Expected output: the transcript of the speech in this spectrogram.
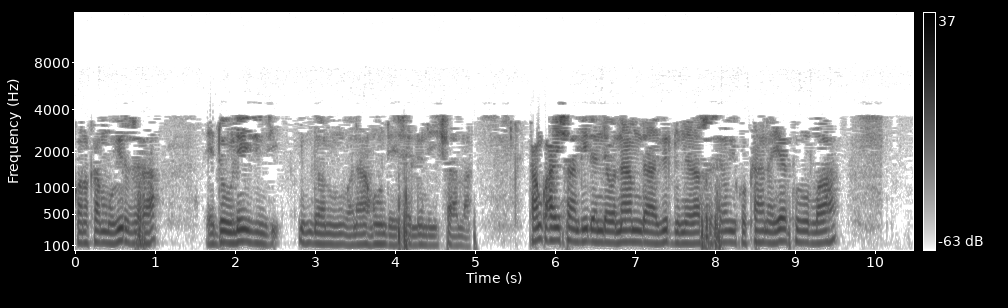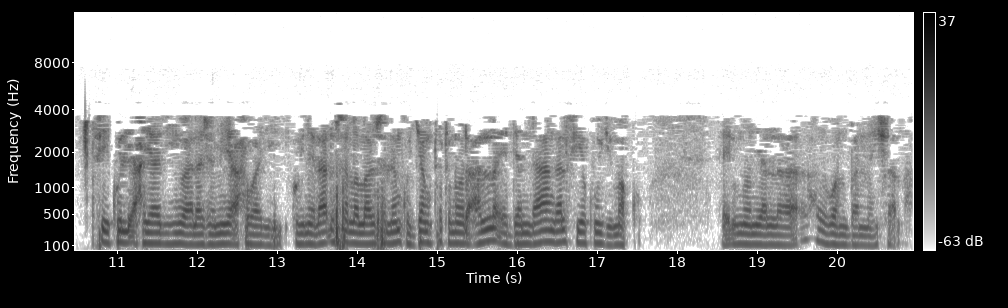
Kono kam mo wirdata e dow leydi ndi. Ɗum ɗon wona hunde sellude inchallah kanko aicha mbiɗen nde o namda wirdu nela so sen wi ko kana yadkurullah fi kulli ahyanihi wa ala jamii ahwalihi o wi nelaɗo sallallah alih w sallam ko jangtotonoɗo allah e dendagal fiyakuji makko eyyi ɗum noon yallah won ballo inchallah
